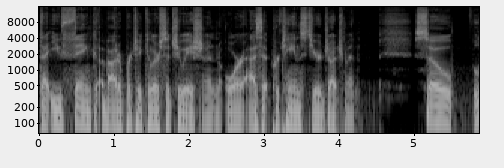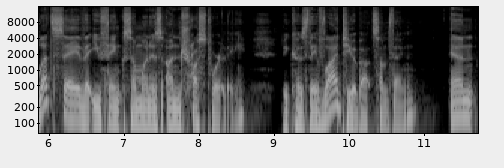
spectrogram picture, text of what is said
that you think about a particular situation or as it pertains to your judgment. So let's say that you think someone is untrustworthy because they've lied to you about something. And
